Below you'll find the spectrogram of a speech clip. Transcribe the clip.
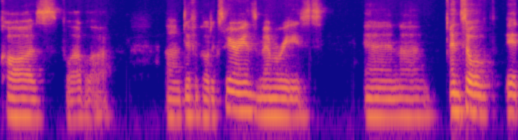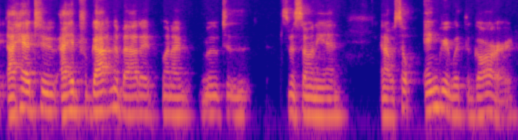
cause blah blah uh, difficult experience memories and um, and so it I had to I had forgotten about it when I moved to the Smithsonian, and I was so angry with the guard,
